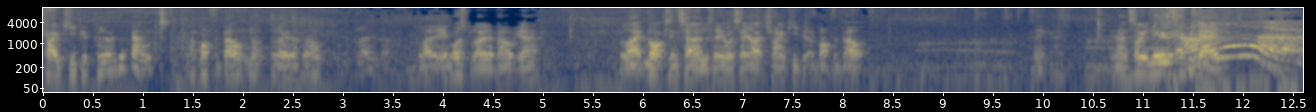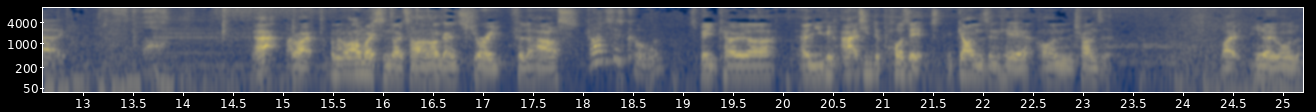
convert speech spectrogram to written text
Try and keep it below the belt. Above the belt, not below the belt. Glow though. Below, it was below the belt, yeah. But like boxing terms, they always say like try and keep it above the belt. There you go. You learn something new every day. Ah, Ah, right. I'm, I'm wasting no time. I'm going straight for the house. oh, this is cool. Speed cola, and you can actually deposit guns in here on Tranzit. Like you know on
